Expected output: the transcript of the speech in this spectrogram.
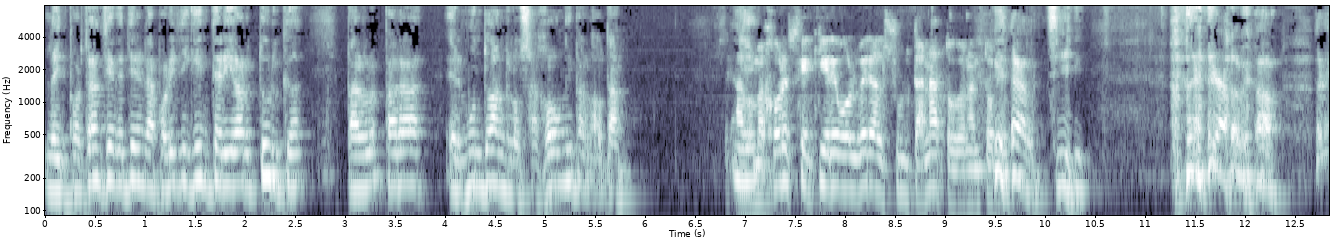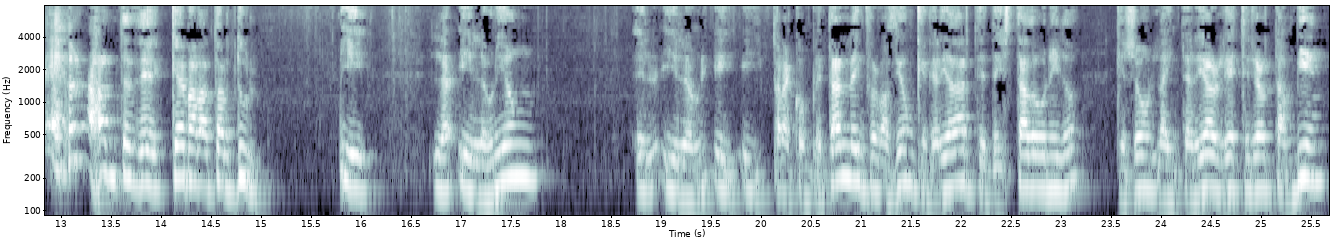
la importancia que tiene la política interior turca para, para el mundo anglosajón y para la OTAN. A lo mejor es que quiere volver al sultanato, don Antonio. sí. a lo mejor. antes de quemar la tortura. Y la, y la Unión, y, para completar la información que quería darte de Estados Unidos, que son la interior y la exterior también,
